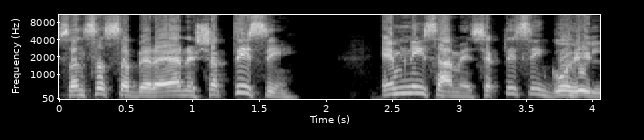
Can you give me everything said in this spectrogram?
સંસદ સભ્ય રહ્યા અને શક્તિસિંહ, એમની સામે શક્તિસિંહ ગોહિલ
